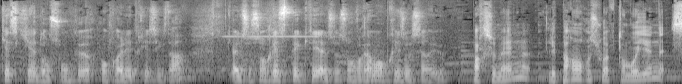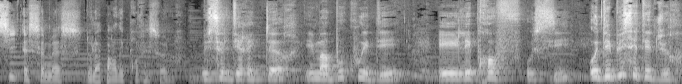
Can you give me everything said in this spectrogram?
qu'est-ce qu'il y a dans son cœur, pourquoi elle est triste, etc. Elles se sont respectées, elles se sont vraiment prises au sérieux. Par semaine, les parents reçoivent en moyenne 6 SMS de la part des professeurs. Monsieur le directeur, il m'a beaucoup aidé et les profs aussi. Au début, c'était dur,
